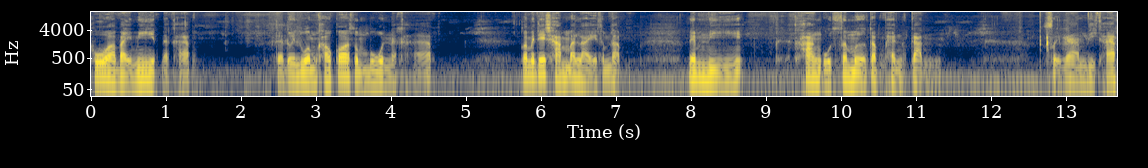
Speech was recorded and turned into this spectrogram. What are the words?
ทั่วใบมีดนะครับ แต่โดยรวมเขาก็สมบูรณ์นะครับ ก็ไม่ได้ช้ำอะไรสำหรับเล่มนี้คางอุดเสมอกับแผ่นกัน สวยงามดีครับ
